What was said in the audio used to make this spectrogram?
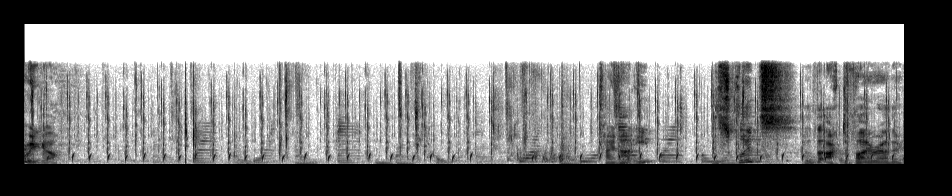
There we go. Can I not eat the squids? Or the octopi, rather?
